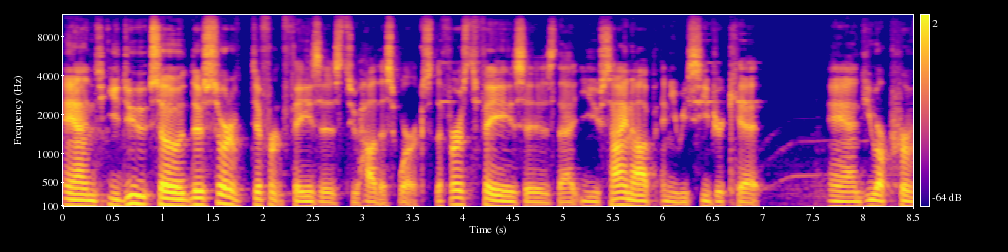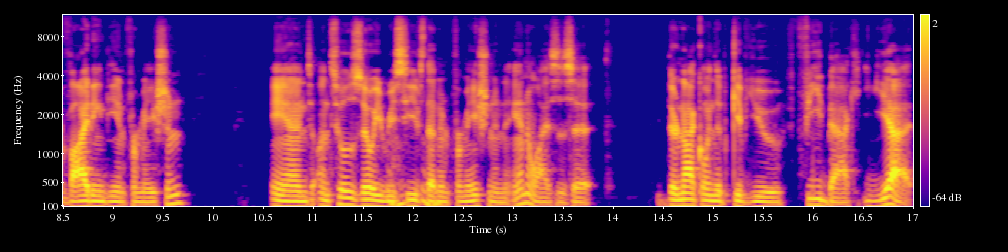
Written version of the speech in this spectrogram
And you do so. There's sort of different phases to how this works. The first phase is that you sign up and you receive your kit, and you are providing the information. And until Zoe Uh-huh, receives that information and analyzes it, they're not going to give you feedback yet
